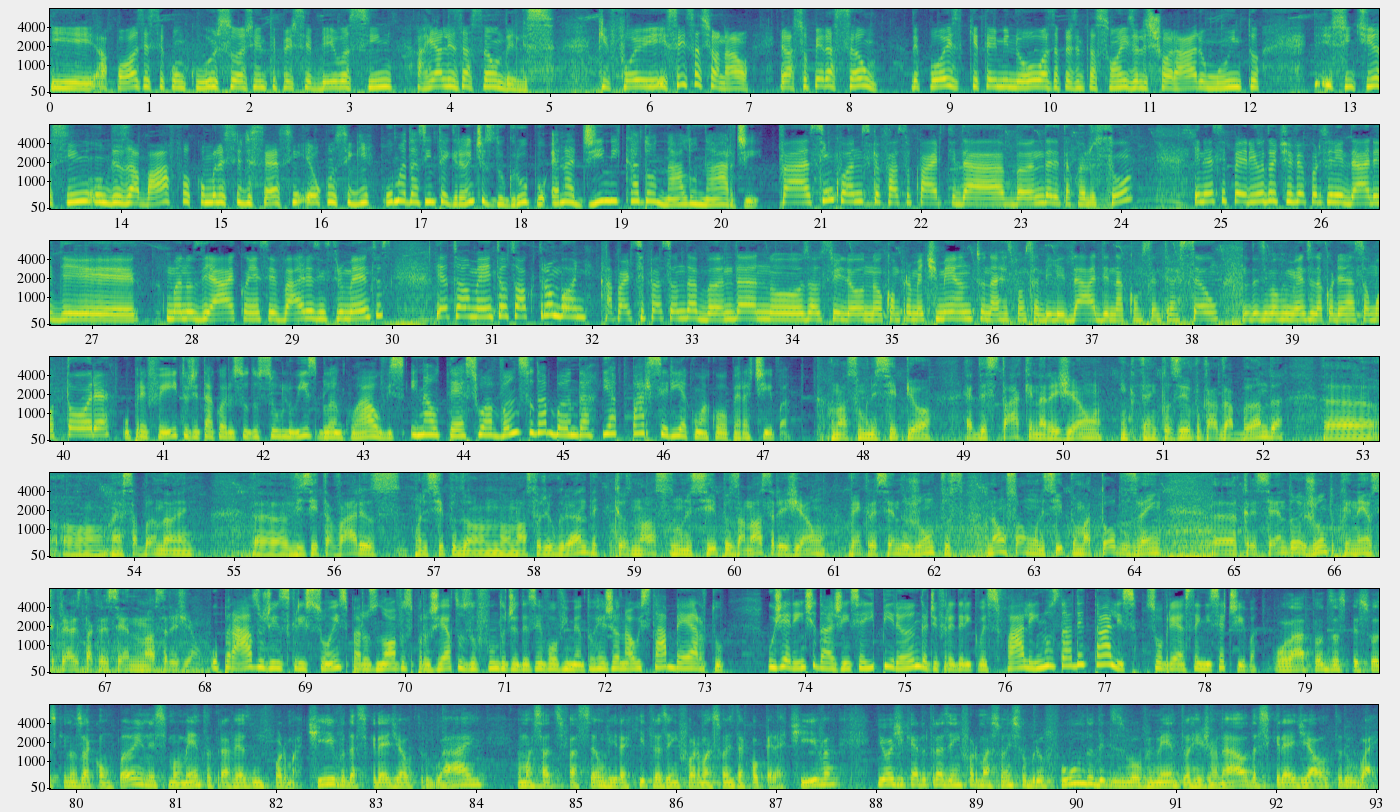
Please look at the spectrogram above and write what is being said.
e após esse concurso a gente percebeu assim a realização deles, que foi sensacional, a superação depois que terminou as apresentações, eles choraram muito e senti assim um desabafo, como eles se dissessem, eu consegui. Uma das integrantes do grupo é Nadine Cadonalo Nardi. Faz cinco anos que eu faço parte da banda de Sul e nesse período eu tive a oportunidade de manusear e conhecer vários instrumentos e atualmente eu toco trombone. A participação da banda nos auxiliou no comprometimento, na responsabilidade, na concentração, no desenvolvimento da coordenação motora. O prefeito de Itaquaruçu do Sul, Luiz Blanco Alves, enaltece o avanço da banda e a parceria com a cooperativa. O nosso município é destaque na região, inclusive por causa da banda. Uh, essa banda uh, visita vários municípios do, no nosso Rio Grande, que os nossos municípios da nossa região vêm crescendo juntos, não só o município, mas todos vêm uh, crescendo junto que nem o Cicred está crescendo na nossa região. O prazo de inscrições para os novos projetos do Fundo de Desenvolvimento Regional está aberto. O gerente da agência Ipiranga de Frederico Westphalen nos dá detalhes sobre esta iniciativa. Olá a todas as pessoas que nos acompanham nesse momento através do informativo da Sicredi Alto Uruguai. É uma satisfação vir aqui trazer informações da cooperativa e hoje quero trazer informações sobre o Fundo de Desenvolvimento Regional da Sicredi Alto Uruguai.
